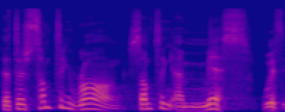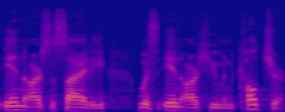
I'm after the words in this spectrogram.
that there's something wrong, something amiss within our society, within our human culture.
